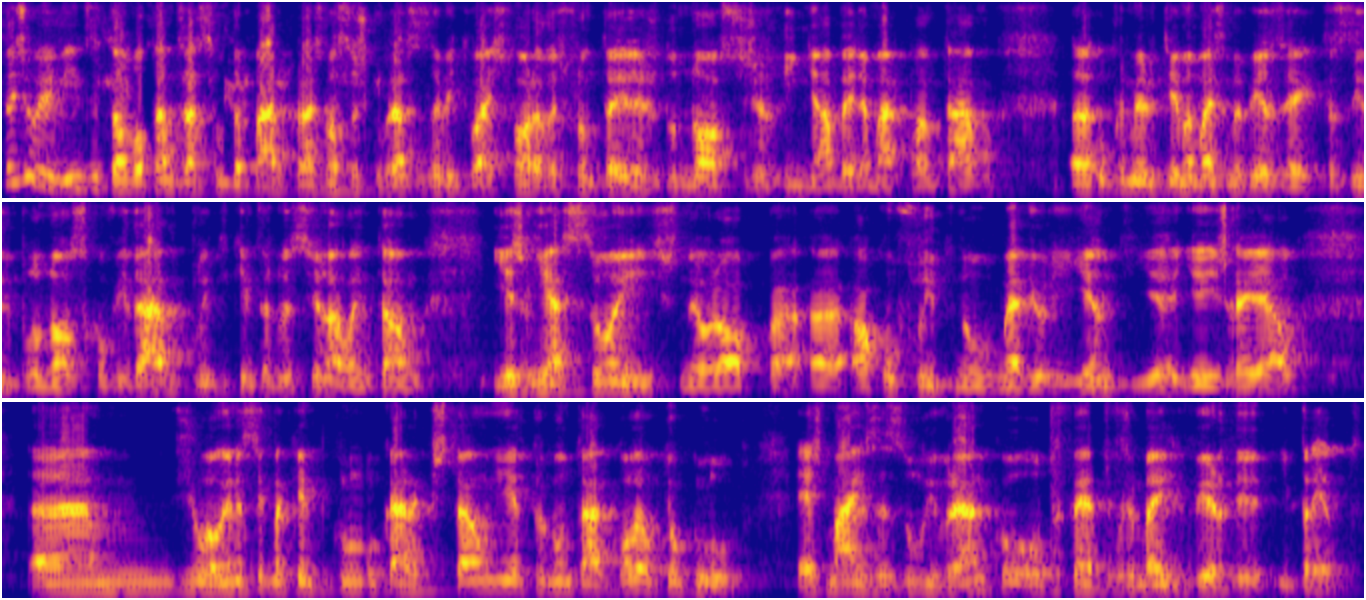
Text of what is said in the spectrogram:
Sejam bem-vindos, então voltamos à segunda parte para as nossas cobranças habituais fora das fronteiras do nosso jardim à beira-mar plantado. Uh, o primeiro tema, mais uma vez, é trazido pelo nosso convidado, política internacional então, e as reações na Europa uh, ao conflito no Médio Oriente e a, e a Israel. Um, João, eu não sei como é que é de colocar a questão e ia te perguntar qual é o teu clube? És mais azul e branco ou preferes vermelho, verde e preto?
